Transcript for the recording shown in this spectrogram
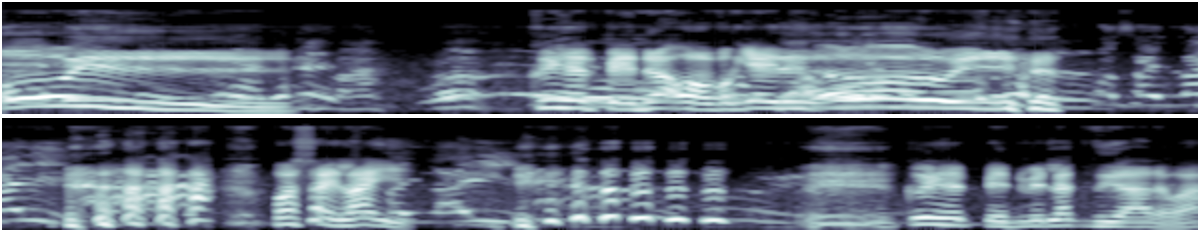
โอ้ยเห็นมาเออคือเห็นเป็นนะออกบางใหญ่หนึ่งเอ้ยพอใส่ไล่ เพราะใส่ไล่ไล่ไล่ก็เฮ็ดเป็นเป็นลักเทือแต่ว่า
